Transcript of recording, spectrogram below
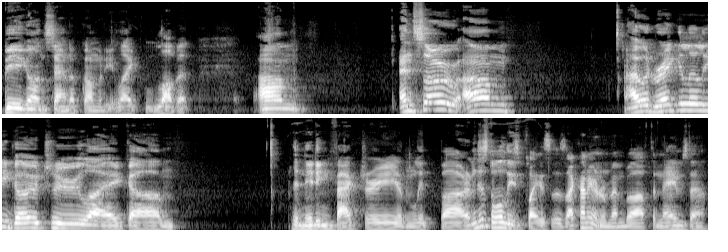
big on stand up comedy. Like, love it. Um, and so, um, I would regularly go to like um, the Knitting Factory and Lit Bar and just all these places. I can't even remember half the names now.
